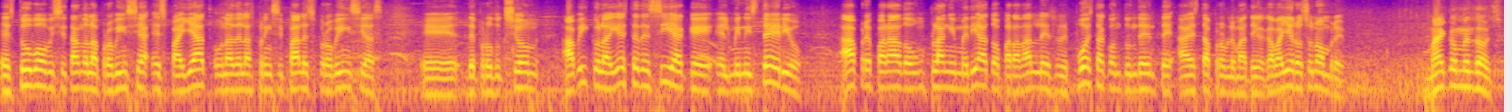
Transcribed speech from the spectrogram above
estuvo visitando la provincia Espaillat, una de las principales provincias eh, de producción avícola, y este decía que el ministerio ha preparado un plan inmediato para darle respuesta contundente a esta problemática. Caballero, ¿su nombre? Michael Mendoza.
